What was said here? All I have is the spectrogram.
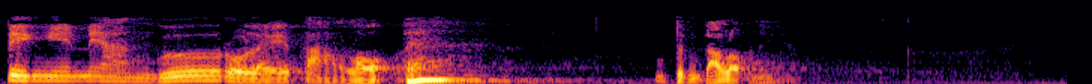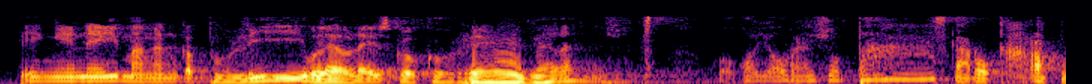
pengene anggur oleh talok. Eh mudeng talok nih. Pengene mangan kebuli oleh-oleh sego goreng lah kok kaya ora iso pas karo karep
